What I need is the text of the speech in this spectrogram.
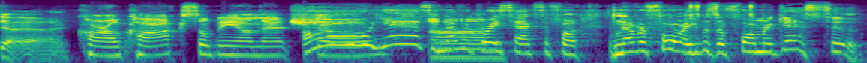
uh, Carl Cox will be on that show. Oh yes, another um, great saxophone. Another former. He was a former guest too.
